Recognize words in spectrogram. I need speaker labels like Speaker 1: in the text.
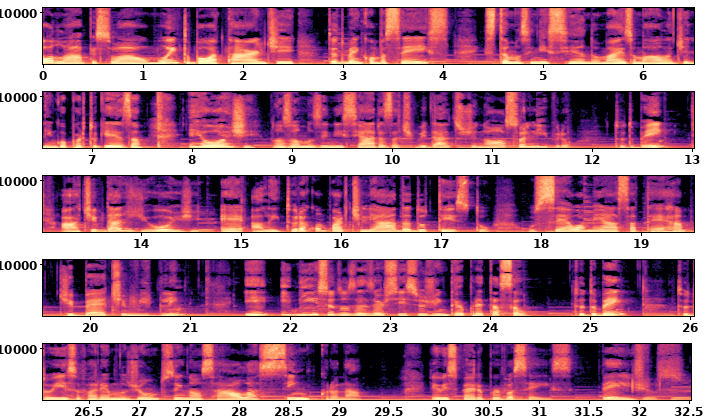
Speaker 1: Olá, pessoal, muito boa tarde. Tudo bem com vocês? Estamos iniciando mais uma aula de língua portuguesa e hoje nós vamos iniciar as atividades de nosso livro. Tudo bem? A atividade de hoje é a leitura compartilhada do texto O Céu Ameaça a Terra, de Beth Midlin, e início dos exercícios de interpretação. Tudo bem? Tudo isso faremos juntos em nossa aula síncrona. Eu espero por vocês. Beijos!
